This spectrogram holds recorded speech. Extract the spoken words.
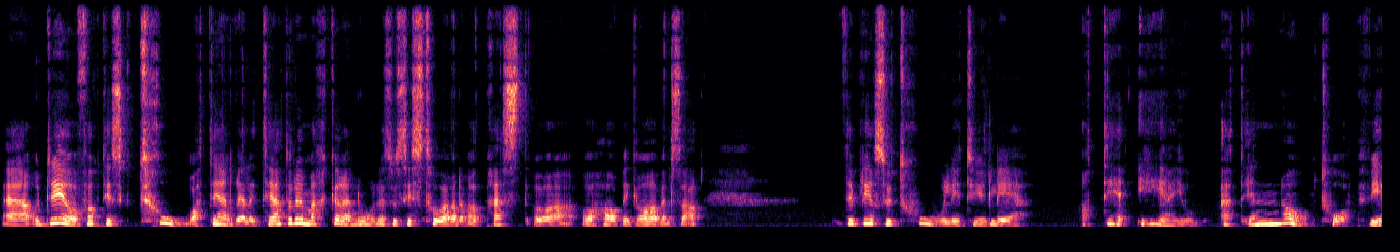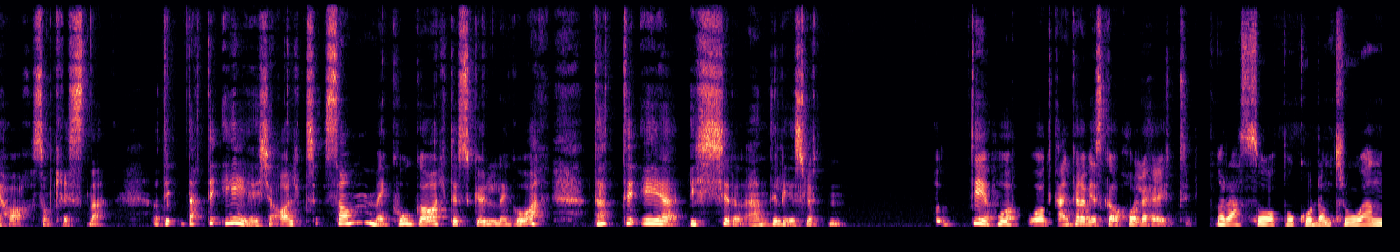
Eh, og det å faktisk tro at det er en realitet, og det merker jeg nå de siste årene jeg har vært prest og, og har begravelser Det blir så utrolig tydelig at det er jo et enormt håp vi har som kristne. At det, dette er ikke alt, samme hvor galt det skulle gå. Dette er ikke den endelige slutten. Og det håpet òg tenker jeg vi skal holde høyt. Når jeg så på hvordan troen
